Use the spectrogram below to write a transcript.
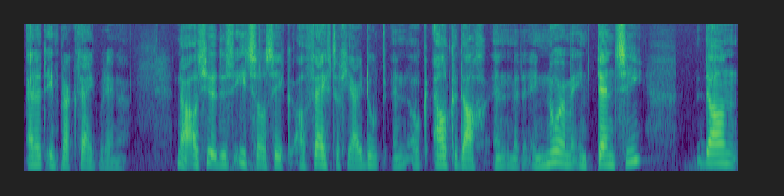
en het in praktijk brengen. Nou, als je dus iets zoals ik al 50 jaar doet en ook elke dag en met een enorme intentie, dan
